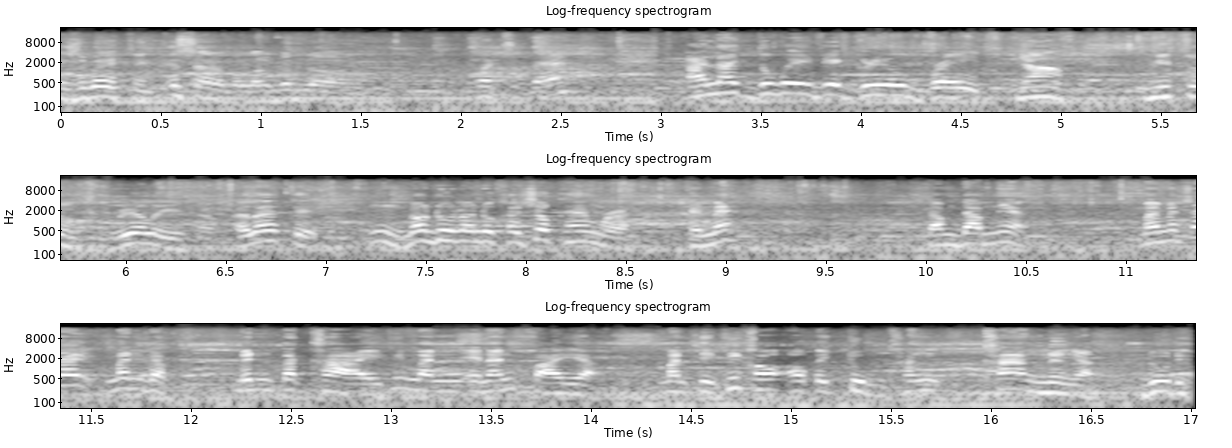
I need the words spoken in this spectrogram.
He's waiting. It's a window. What's that? I like the way they grill braid. Yeah, me too. Really? I like it. อืลองดูลองดู cultural คเห็นไหมดำๆเนี่ย มันไม่ใช่ มันแบบเป็นตะข่ายที่มันไอ้นั้นไฟอะ มันติดที่เขาเอาไปจุ่มข้างข้างหนึ่งอะ ดูดิ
